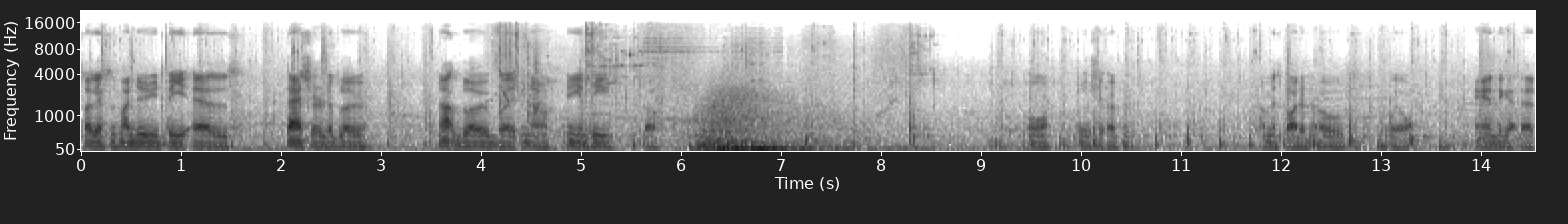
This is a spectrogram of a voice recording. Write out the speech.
So I guess it's my duty to be as Thatcher to blow. Not blow, but, you know, EMP stuff. Or blow shit open. I misspotted, oh, well. And they got that.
